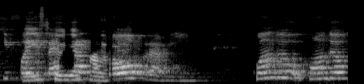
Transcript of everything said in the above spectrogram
que foi é libertador para mim. quando, quando eu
